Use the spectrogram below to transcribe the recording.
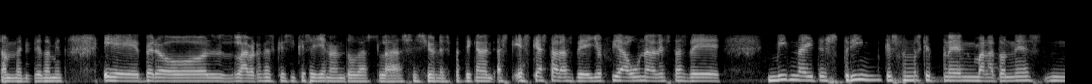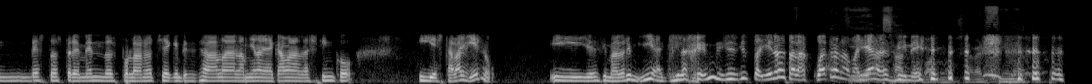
también. Eh, pero la verdad es que sí que se llenan todas las sesiones, prácticamente. Es que hasta las de, yo fui a una de estas de Midnight Stream, que son las que ponen maratones de estos tremendos por la noche, que empiezan a la la mañana y acaban a las cinco, y estaba lleno. Y yo decía, madre mía, aquí la gente dice que está lleno hasta las 4 de la mañana el cine.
